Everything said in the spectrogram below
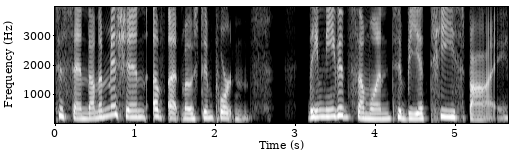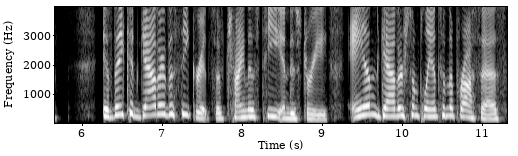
to send on a mission of utmost importance. They needed someone to be a tea spy. If they could gather the secrets of China's tea industry and gather some plants in the process,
